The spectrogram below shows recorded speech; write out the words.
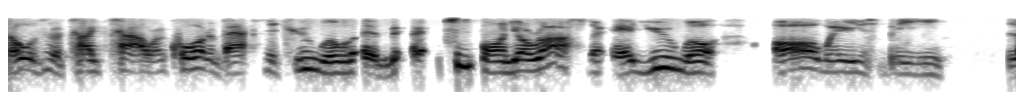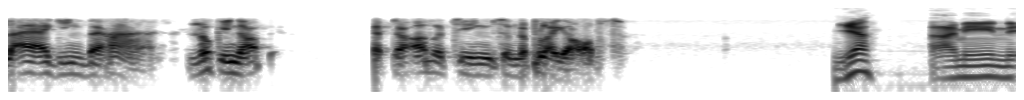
those are the type talent quarterbacks that you will uh, keep on your roster, and you will always be lagging behind, looking up at the other teams in the playoffs. Yeah, I mean,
